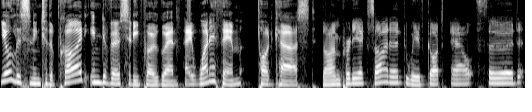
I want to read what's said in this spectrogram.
You're listening to the Pride in Diversity program, a 1FM podcast. I'm pretty excited. We've got our third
